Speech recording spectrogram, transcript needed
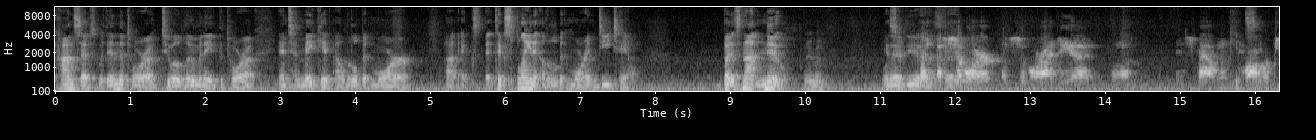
concepts within the Torah to illuminate the Torah and to make it a little bit more, uh, ex- to explain it a little bit more in detail. But it's not new. Amen. Well, Yes, the idea A, is a similar a similar idea uh, is found in Can't Proverbs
